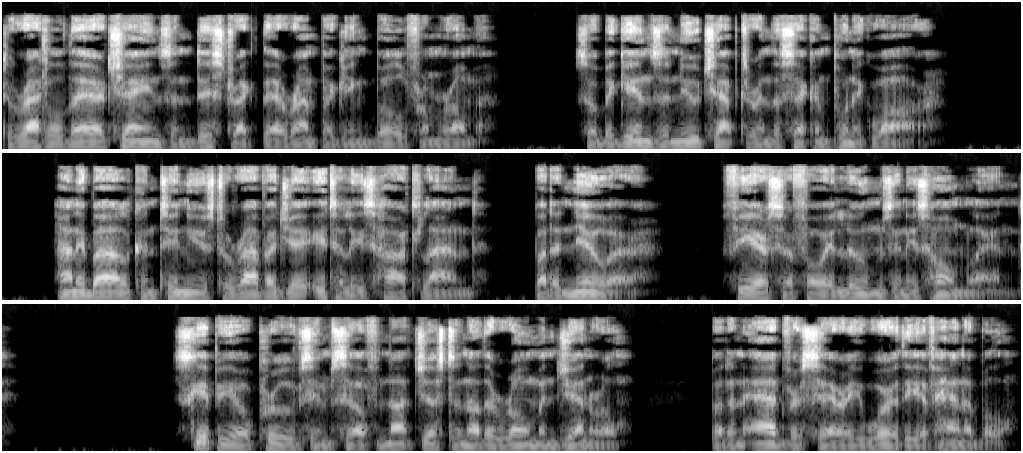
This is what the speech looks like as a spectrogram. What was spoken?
to rattle their chains and distract their rampaging bull from Roma. So begins a new chapter in the Second Punic War. Hannibal continues to ravage Italy's heartland, but a newer, fiercer foe looms in his homeland. Scipio proves himself not just another Roman general, but an adversary worthy of Hannibal.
